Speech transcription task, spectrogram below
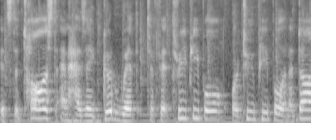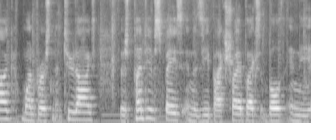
It's the tallest and has a good width to fit three people or two people and a dog, one person and two dogs. There's plenty of space in the Zpacks Triplex, both in the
